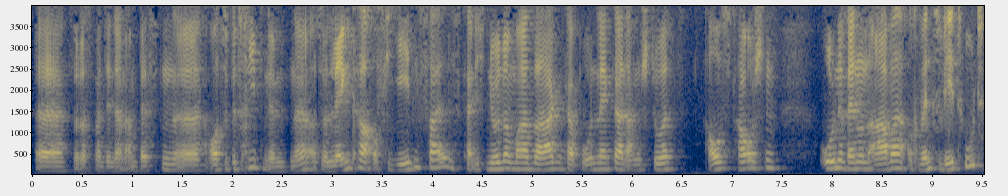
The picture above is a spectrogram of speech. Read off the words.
äh, sodass man den dann am besten äh, außer Betrieb nimmt. Ne? Also Lenker auf jeden Fall, das kann ich nur noch mal sagen, Carbonlenker nach dem Sturz austauschen, ohne Wenn und Aber, auch wenn es weh tut,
